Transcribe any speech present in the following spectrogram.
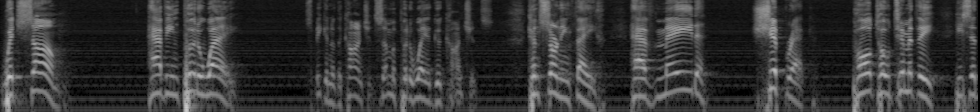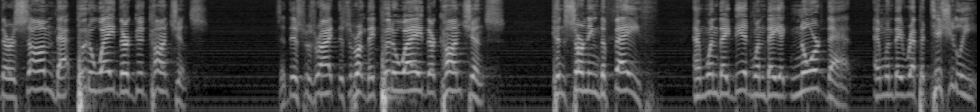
which some, having put away, speaking of the conscience, some have put away a good conscience concerning faith, have made shipwreck. Paul told Timothy, he said, There are some that put away their good conscience. He said, This was right, this was wrong. They put away their conscience concerning the faith. And when they did, when they ignored that, and when they repetitiously,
